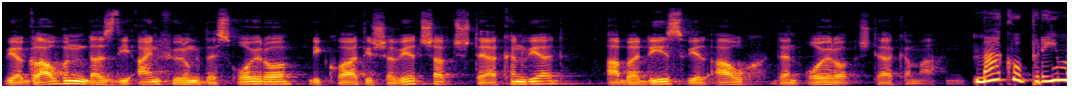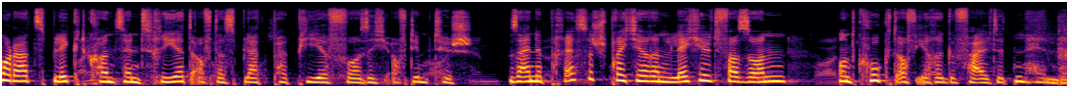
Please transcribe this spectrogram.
Wir glauben, dass die Einführung des Euro die kroatische Wirtschaft stärken wird, aber dies wird auch den Euro stärker machen. Marco Primorac blickt konzentriert auf das Blatt Papier vor sich auf dem Tisch. Seine Pressesprecherin lächelt versonnen und guckt auf ihre gefalteten Hände.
